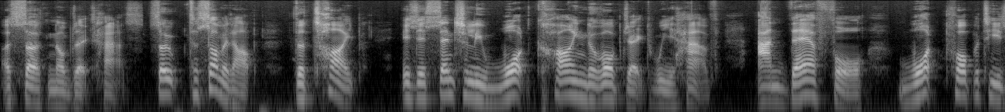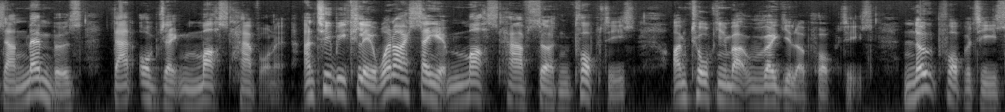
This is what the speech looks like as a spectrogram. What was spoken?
a certain object has. So to sum it up, the type is essentially what kind of object we have and therefore what properties and members that object must have on it. And to be clear, when I say it must have certain properties, I'm talking about regular properties. Note properties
